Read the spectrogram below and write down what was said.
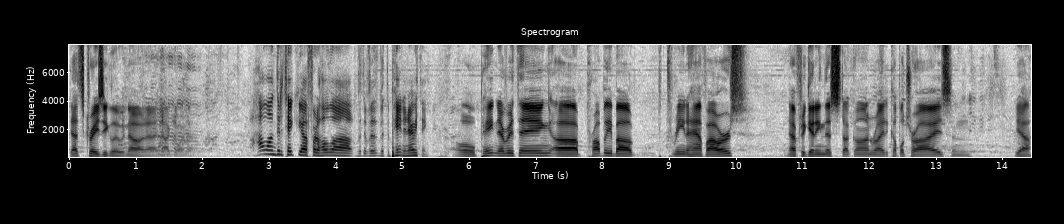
that's crazy glue. No, no, not going there. How long did it take you uh, for the whole uh, with, the, with the paint and everything? Oh, paint and everything. Uh, probably about three and a half hours after getting this stuck on. Right, a couple tries, and yeah.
